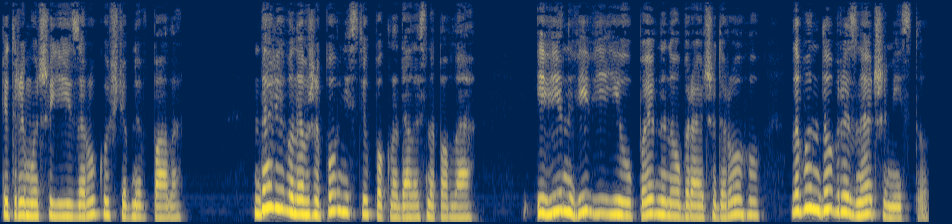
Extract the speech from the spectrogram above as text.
підтримуючи її за руку, щоб не впала. Далі вона вже повністю покладалась на Павла, і він вів її, упевнено обираючи дорогу, лебон добре знаючи місто.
